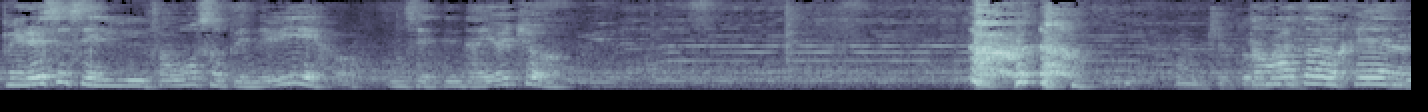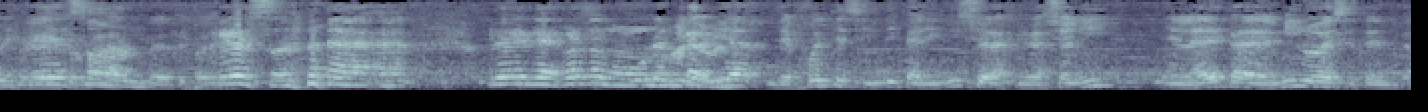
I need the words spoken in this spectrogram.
Pero ese es el famoso pendeviejo. ¿Un 78? Tomó todos los Gerson. Gerson. Una Herman. de fuentes indica el inicio de la generación Y en la década de 1970.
